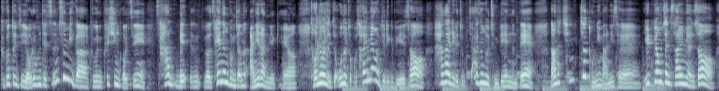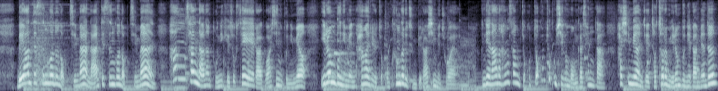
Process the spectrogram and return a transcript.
그것도 이제 여러분들 씀씀이가 그건 크신 거지 산 내, 어, 새는 금전은 아니란 얘기예요. 저는 이제 오늘 조금 설명을 드리기 위해 서 항아리를 좀 작은 걸 준비했는데 나는 진짜 돈이 많이 새. 일평생 살면서 내한테 쓴 거는 없지만 나한테 쓴 건 없지만 항상 나는 돈이 계속 새라고 하시는 분이면 이런 분이면 항아리를 조금 큰 거를 준비를 하시면 좋아요. 근데 나는 항상 조금 조금 조금씩은 뭔가 샌다 하시면 이제 저처럼 이런 분이라면은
